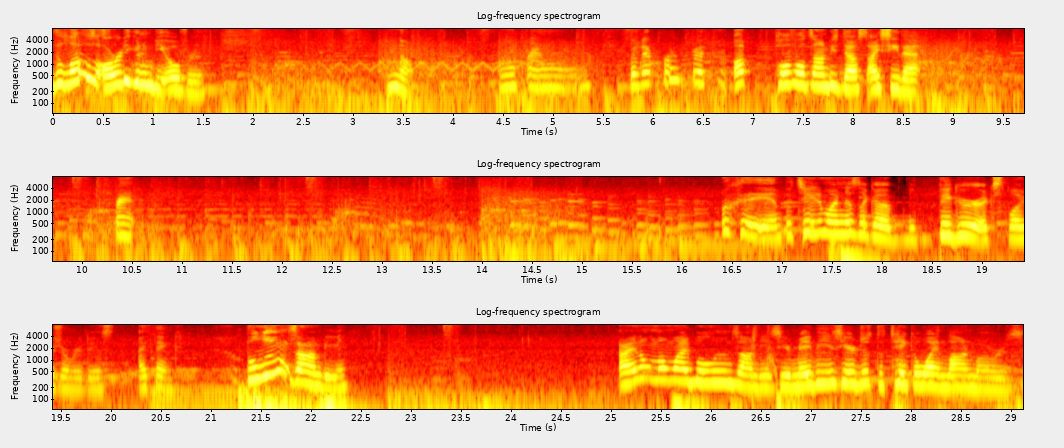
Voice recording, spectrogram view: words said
the level's already gonna be over. No. Oh, pole vault zombies dust. I see that. Okay, and potato mine is like a bigger explosion radius, I think. Balloon zombie. I don't know why balloon Zombie's here. Maybe he's here just to take away lawnmowers.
